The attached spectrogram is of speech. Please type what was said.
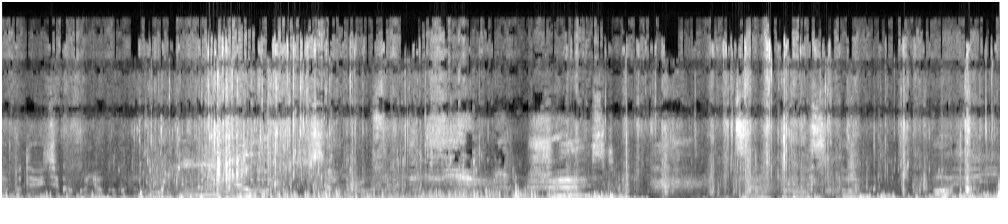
ви подивіться, як коняка клює. Це просто жесть. Це просто офігеть.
